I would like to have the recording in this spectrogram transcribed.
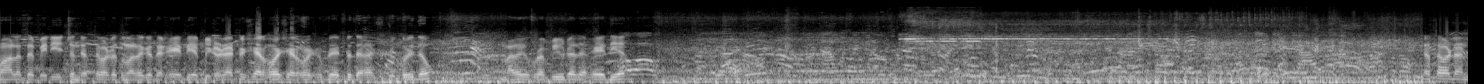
মহালতে বেরিয়েছেন দেখতে পারো তোমাদেরকে দেখাই দিয়ে। ভিডিওটা একটু শেয়ার করে শেয়ার করে সব একটু দেখা শুরু করে দাও। আমাদেরকে পুরো ভিউটা দেখাই দিয়ে। দেখতে পারেন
